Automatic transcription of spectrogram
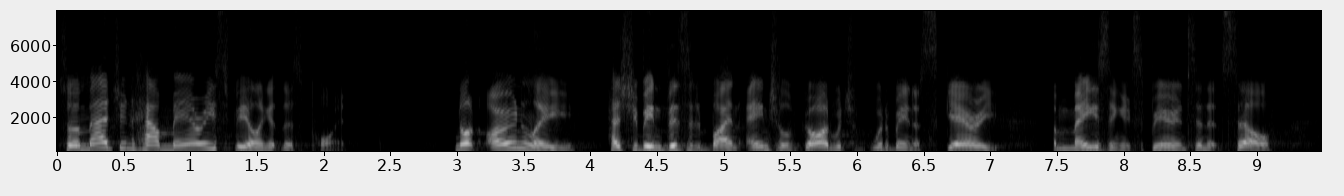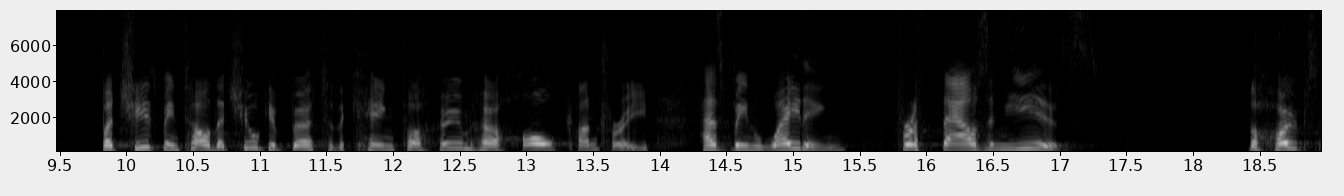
So imagine how Mary's feeling at this point. Not only has she been visited by an angel of God, which would have been a scary, amazing experience in itself, but she's been told that she'll give birth to the king for whom her whole country has been waiting for a thousand years. The hopes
